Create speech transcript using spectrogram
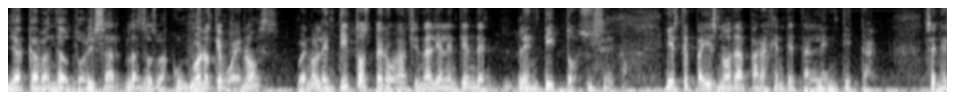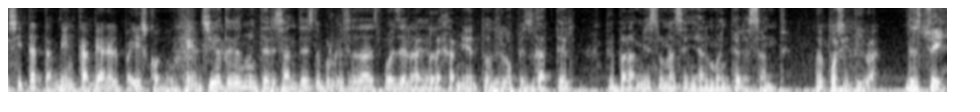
Ya acaban de autorizar las dos vacunas. Bueno, qué bueno. Bueno, lentitos, pero al final ya le entienden. Lentitos. Sí. Y este país no da para gente tan lentita se necesita también cambiar el país con urgencia. Fíjate que es muy interesante esto porque se da después del alejamiento de López Gatel, que para mí es una señal muy interesante. Muy positiva. sí,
